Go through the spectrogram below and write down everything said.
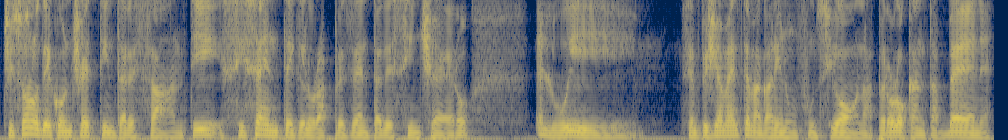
ci sono dei concetti interessanti, si sente che lo rappresenta ed è sincero e lui semplicemente magari non funziona, però lo canta bene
